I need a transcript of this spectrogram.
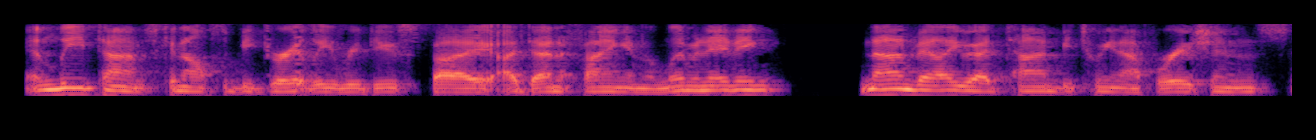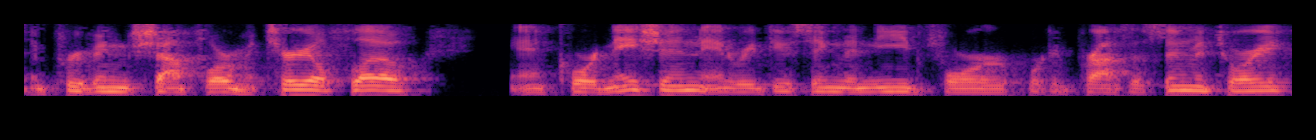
And lead times can also be greatly reduced by identifying and eliminating non-value add time between operations, improving shop floor material flow and coordination, and reducing the need for work in process inventory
